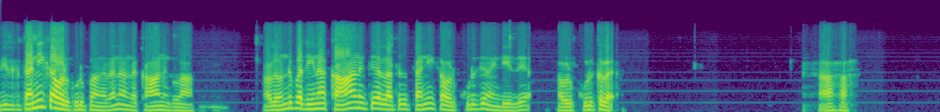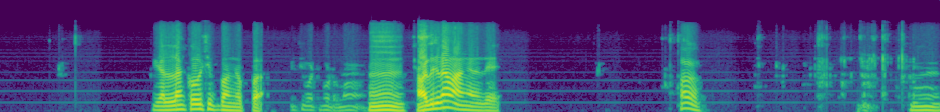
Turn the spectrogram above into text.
இதுக்கு தனி கவர் கொடுப்பாங்க தானே அந்த கானுக்கெல்லாம். அதில் வந்து பார்த்தீங்கன்னா கானுக்கு எல்லாத்துக்கும் தனி கவர் கொடுக்க வேண்டியது அவர் கொடுக்கல. ஆஹா. எல்லாம் கோச்சிப்பாங்க இப்ப ம். அதுக்கு தான் வாங்கினது. ஓ. ம்.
